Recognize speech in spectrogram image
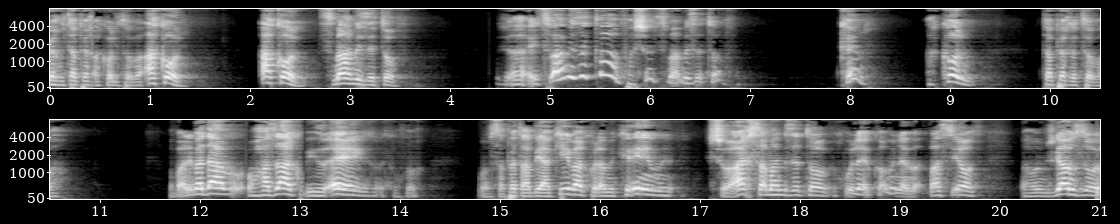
ואיך מתהפך הכל לטובה. הכל. הכל. צמח מזה טוב. יצמח מזה טוב, פשוט יצמח מזה טוב. כן, הכל מתהפך לטובה. אבל אם אדם הוא חזק, הוא יראה, הוא מספר את רבי עקיבא, כולם מכירים, שהוא איך שמה מזה טוב וכולי, כל מיני מעשיות. אנחנו גם זו,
